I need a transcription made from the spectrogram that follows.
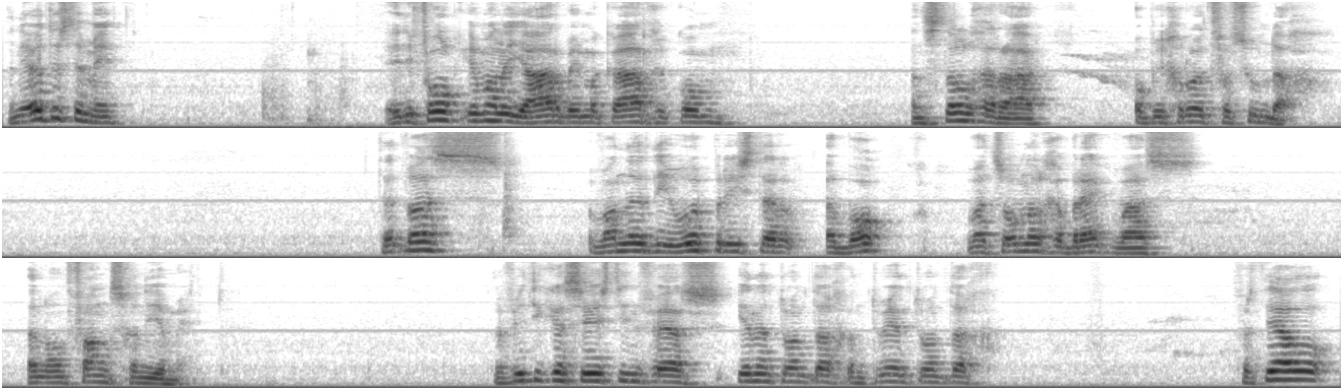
In die Ou Testament het die volk eenmal 'n jaar bymekaar gekom en stil geraak op die groot versoendag. Dit was wanneer die hoofpriester 'n bok wat sonder gebrek was in ontvangs geneem het. Levitikus 16 vers 21 en 22 vertel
